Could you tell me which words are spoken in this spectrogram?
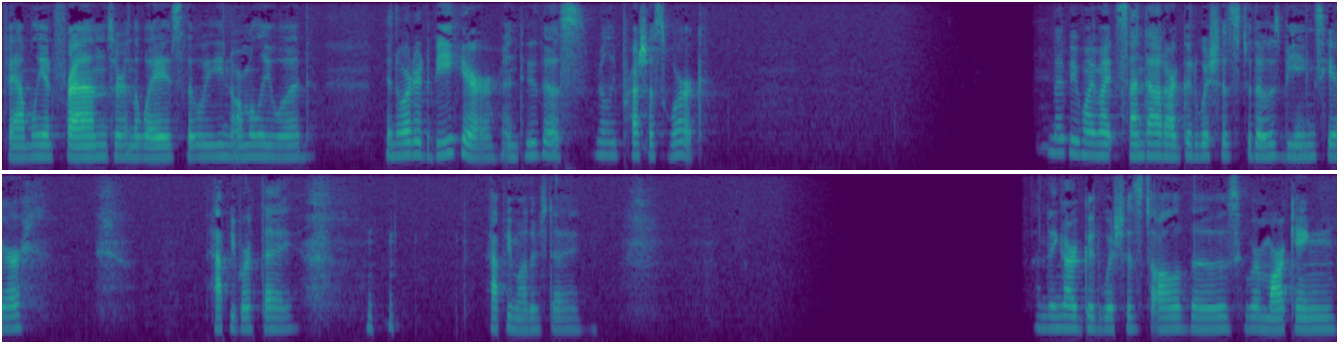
family and friends or in the ways that we normally would in order to be here and do this really precious work. Maybe we might send out our good wishes to those beings here. Happy birthday. Happy Mother's Day. Sending our good wishes to all of those who are marking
